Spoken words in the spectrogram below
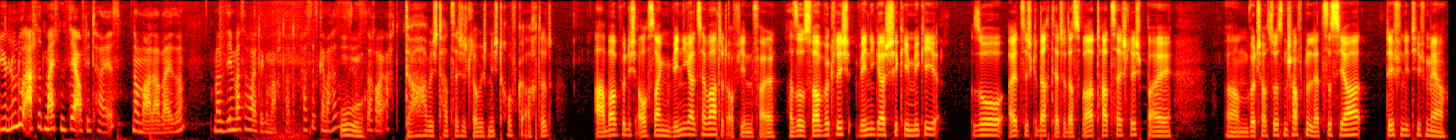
Lulu achtet meistens sehr auf Details, normalerweise. Mal sehen, was er heute gemacht hat. Hast du es gemacht? Hast du Uh. es darauf geachtet? Da habe ich tatsächlich, glaube ich, nicht drauf geachtet. Aber würde ich auch sagen, weniger als erwartet auf jeden Fall. Also es war wirklich weniger schickimicki, so als ich gedacht hätte. Das war tatsächlich bei ähm, Wirtschaftswissenschaften letztes Jahr definitiv mehr.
